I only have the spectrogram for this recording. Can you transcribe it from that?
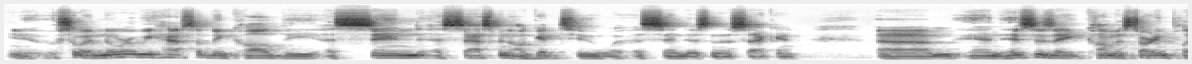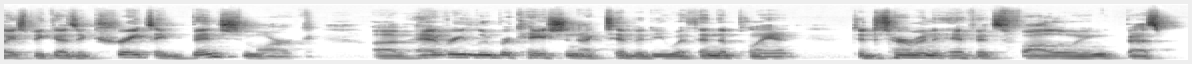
you know, so at Noria we have something called the Ascend assessment. I'll get to what Ascend is in a second. Um, and this is a common starting place because it creates a benchmark of every lubrication activity within the plant to determine if it's following best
